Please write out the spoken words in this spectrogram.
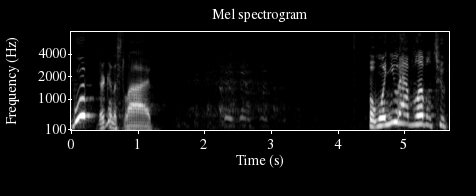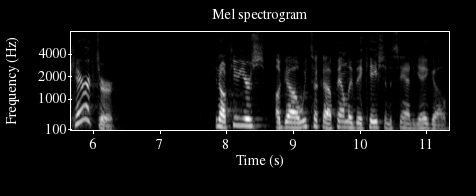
whoop, they're going to slide. but when you have level two character, you know, a few years ago, we took a family vacation to San Diego,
